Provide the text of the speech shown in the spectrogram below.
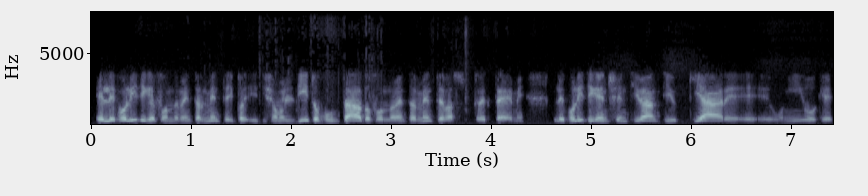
e le politiche fondamentalmente, diciamo il dito puntato fondamentalmente va su tre temi. Le politiche incentivanti chiare e univoche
